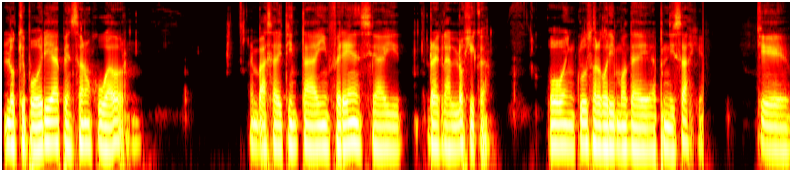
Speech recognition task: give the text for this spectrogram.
lo que podría pensar un jugador en base a distintas inferencias y reglas lógicas o incluso algoritmos de aprendizaje que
